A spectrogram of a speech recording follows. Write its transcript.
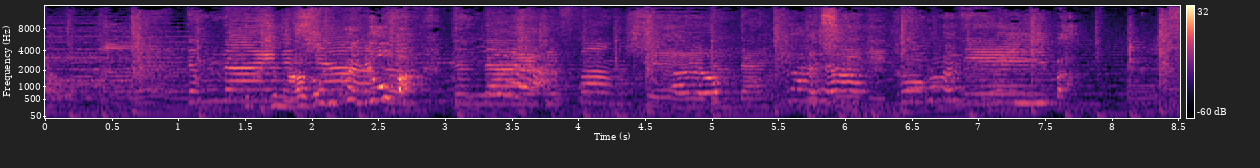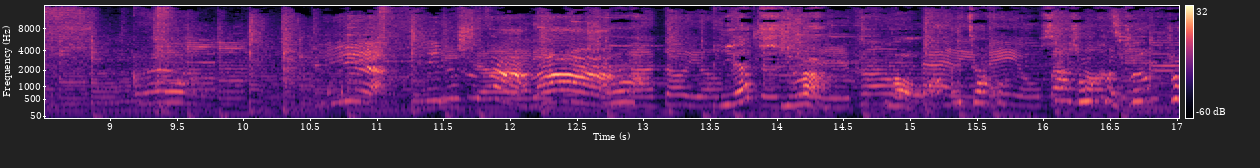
了。你可是拿了东西快溜吧！哎呦，大家快来扶一把！哎呀，咦，你这是咋了？别提了，老王那家伙下手可真重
